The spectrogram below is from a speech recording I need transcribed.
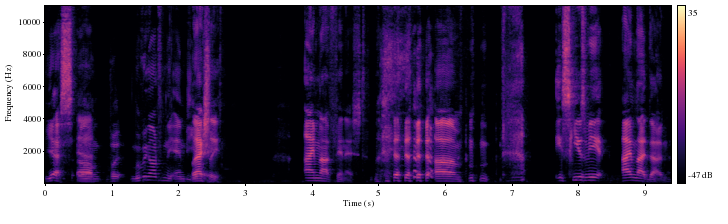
yes, Yeah. um, but moving on from the NBA. Well, actually, I'm not finished. um, excuse me, I'm not done.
